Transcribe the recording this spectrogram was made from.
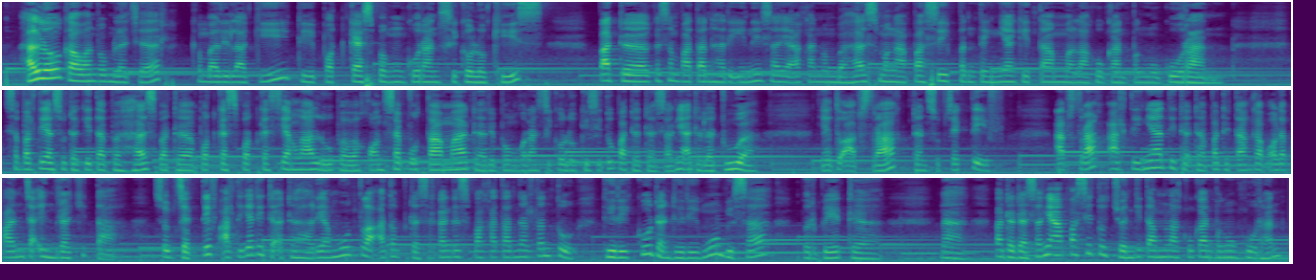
Halo kawan pembelajar, kembali lagi di podcast pengukuran psikologis. Pada kesempatan hari ini saya akan membahas mengapa sih pentingnya kita melakukan pengukuran. Seperti yang sudah kita bahas pada podcast-podcast yang lalu bahwa konsep utama dari pengukuran psikologis itu pada dasarnya adalah dua, yaitu abstrak dan subjektif. Abstrak artinya tidak dapat ditangkap oleh panca indera kita. Subjektif artinya tidak ada hal yang mutlak atau berdasarkan kesepakatan tertentu. Diriku dan dirimu bisa berbeda. Nah, pada dasarnya apa sih tujuan kita melakukan pengukuran?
